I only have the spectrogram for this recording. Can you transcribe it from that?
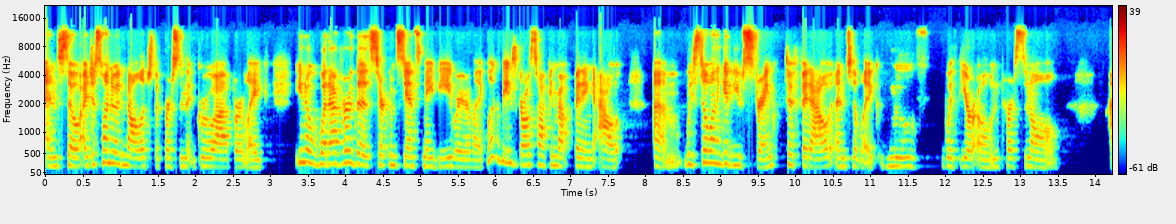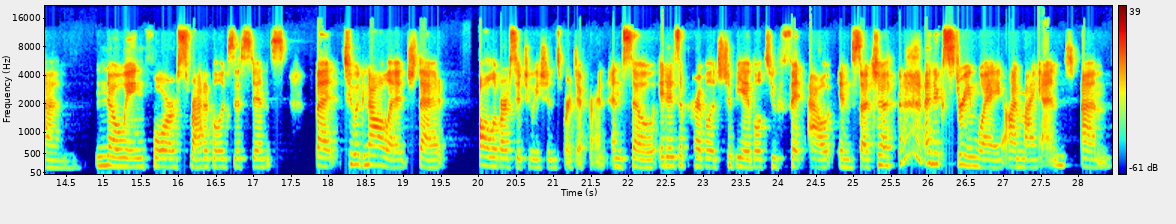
And so i just want to acknowledge the person that grew up or like you know whatever the circumstance may be where you're like look at these girls talking about fitting out um, we still want to give you strength to fit out and to like move with your own personal um, knowing force, radical existence, but to acknowledge that all of our situations were different. And so it is a privilege to be able to fit out in such a, an extreme way on my end. Um,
